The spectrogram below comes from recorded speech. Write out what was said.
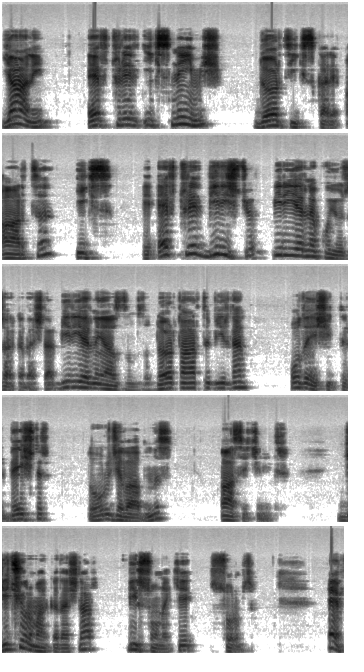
Yani f türev x neymiş? 4x kare artı x. E, f türev 1 istiyor. 1'i yerine koyuyoruz arkadaşlar. 1 yerine yazdığımızda 4 artı 1'den o da eşittir 5'tir. Doğru cevabımız A seçeneğidir. Geçiyorum arkadaşlar bir sonraki sorumuza. Evet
